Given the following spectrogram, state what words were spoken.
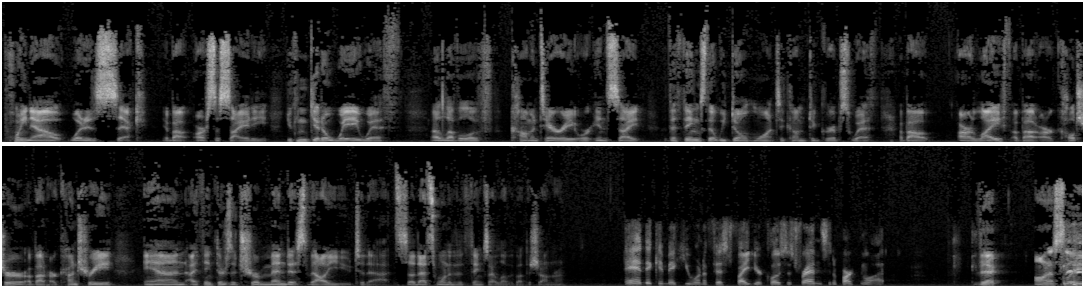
point out what is sick about our society. You can get away with a level of commentary or insight, the things that we don't want to come to grips with about our life, about our culture, about our country. And I think there's a tremendous value to that. So that's one of the things I love about the genre and it can make you want to fist fight your closest friends in a parking lot. Vic, honestly,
